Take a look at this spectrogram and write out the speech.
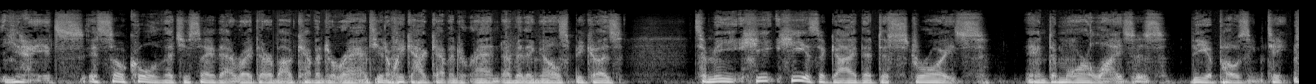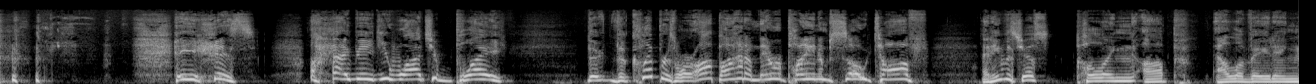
You know, it's it's so cool that you say that right there about Kevin Durant. You know, we got Kevin Durant and everything else because to me, he he is a guy that destroys and demoralizes the opposing team. he is I mean, you watch him play. The the Clippers were up on him. They were playing him so tough. And he was just pulling up, elevating,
